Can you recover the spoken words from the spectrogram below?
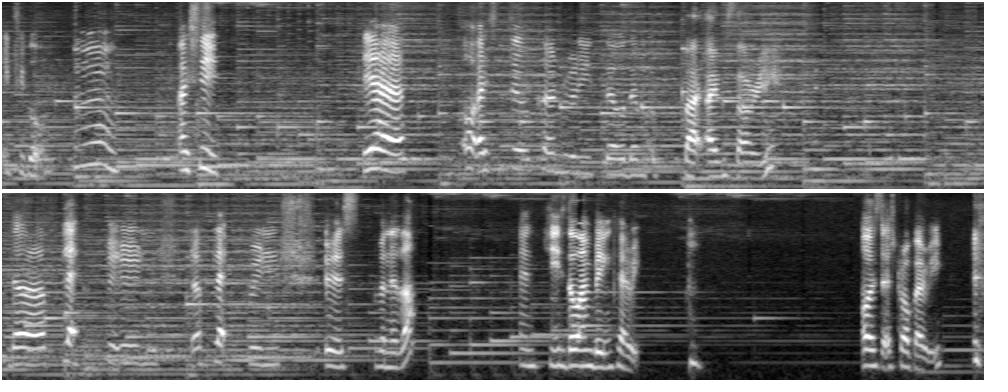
Ichigo. Mm, I see. Yeah. Oh, I still can't really tell them but I'm sorry. The flat fringe, the flat fringe is vanilla, and he's the one being carried. oh, is that strawberry?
